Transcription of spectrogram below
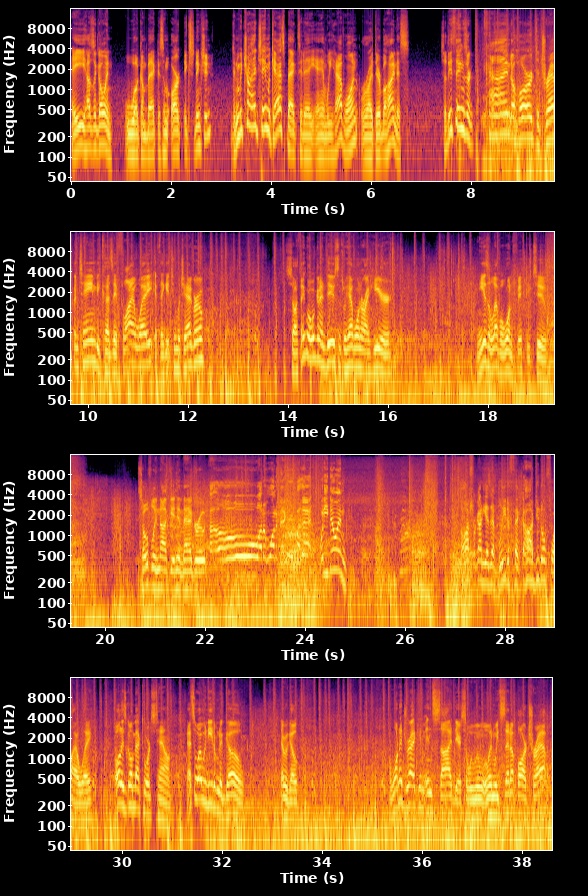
Hey, how's it going? Welcome back to some Ark Extinction. Gonna be trying to tame a gas bag today, and we have one right there behind us. So these things are kinda hard to trap and tame because they fly away if they get too much aggro. So I think what we're gonna do, since we have one right here, and he is a level 152, is hopefully not get him aggroed. Oh, I don't want him aggroed by that. What are you doing? Oh, I forgot he has that bleed effect. Oh, dude, don't fly away. Oh, he's going back towards town. That's the way we need him to go. There we go. I want to drag him inside there so we, when we set up our trap,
